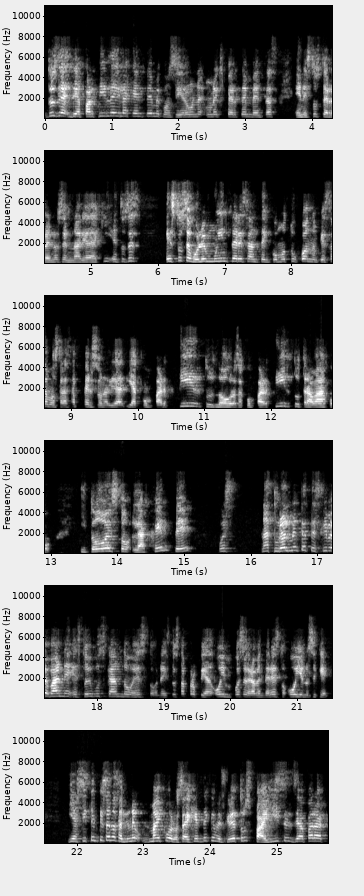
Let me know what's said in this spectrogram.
entonces de, a partir de ahí la gente me considera una, una, experta en ventas en estos terrenos en un área de aquí, entonces esto se vuelve muy interesante en cómo tú cuando empiezas a mostrar esa personalidad y a compartir tus logros, a compartir tu trabajo y todo esto, la gente pues naturalmente te escribe, Vane, estoy buscando esto, necesito esta propiedad, oye, me puedes ayudar a vender esto, oye, no sé qué. Y así te empiezan a salir, Michael, o sea, hay gente que me escribe de otros países ya para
